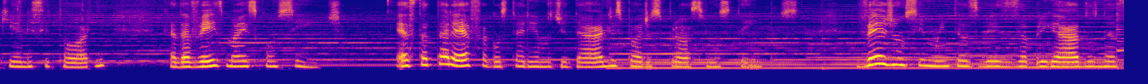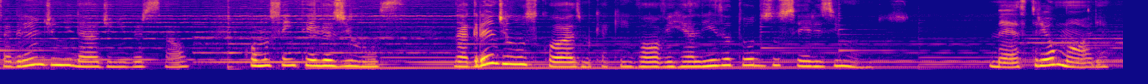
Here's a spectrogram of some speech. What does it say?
que ele se torne cada vez mais consciente. Esta tarefa gostaríamos de dar-lhes para os próximos tempos. Vejam-se muitas vezes abrigados nessa grande unidade universal, como centelhas de luz, na grande luz cósmica que envolve e realiza todos os seres imundos. Mestre Eumória.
